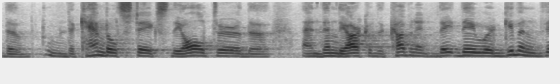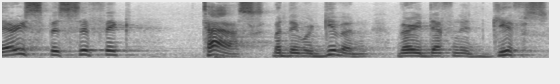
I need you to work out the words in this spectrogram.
the, the candlesticks, the altar, the, and then the Ark of the Covenant. They, they were given very specific tasks, but they were given very definite gifts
